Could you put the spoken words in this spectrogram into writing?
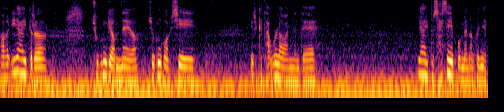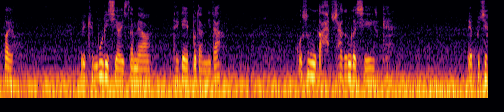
어, 이 아이들은 죽은 게 없네요. 죽은 거 없이 이렇게 다 올라왔는데 이 아이도 자세히 보면 은근 예뻐요. 이렇게 물이 지어 있으면 되게 예쁘답니다. 꽃송이가 아주 작은 것이 이렇게 예쁘죠.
